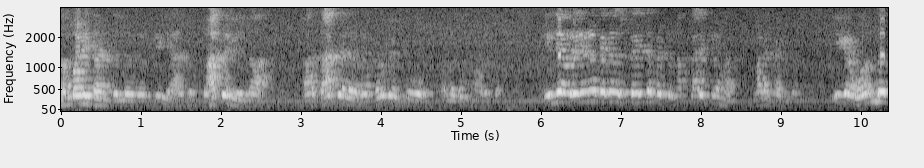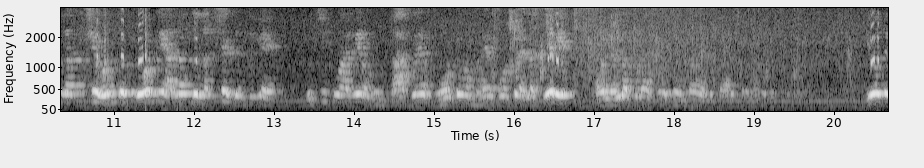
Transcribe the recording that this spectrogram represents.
ಲಂಬಾಣಿ ತಾಂಡದಲ್ಲಿರೋರಿಗೆ ಯಾರಿಗೂ ದಾಖಲೆಗಳಿಲ್ಲ ಆ ದಾಖಲೆಗಳನ್ನು ಕೊಡಬೇಕು ಅನ್ನೋದನ್ನು ಮಾಡಿದ್ದೆ ಹಿಂದೆ ಅವ್ರು ಏನೇನೋ ಬೇಕಾದಷ್ಟು ಪ್ರಯತ್ನ ಪಟ್ಟು ನಮ್ಮ ಕಾರ್ಯಕ್ರಮ ಮಾಡೋಕ್ಕಾಗಿಲ್ಲ. ಈಗ ಒಂದು ಲಕ್ಷ, ಒಂದು ಕೋಟಿ ಹನ್ನೊಂದು ಲಕ್ಷ ಜನರಿಗೆ ಉಚಿತವಾಗಿ ಒಂದು ದಾಖಲೆ ಫೋಟೋ ಮನೆ ಫೋಟೋ ಎಲ್ಲ ಸೇರಿ ಅವ್ರಿಗೆಲ್ಲ ಕೂಡ ಕೊಡಿಸುವಂತ ಒಂದು ಕಾರ್ಯಕ್ರಮ. ಇವತ್ತು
